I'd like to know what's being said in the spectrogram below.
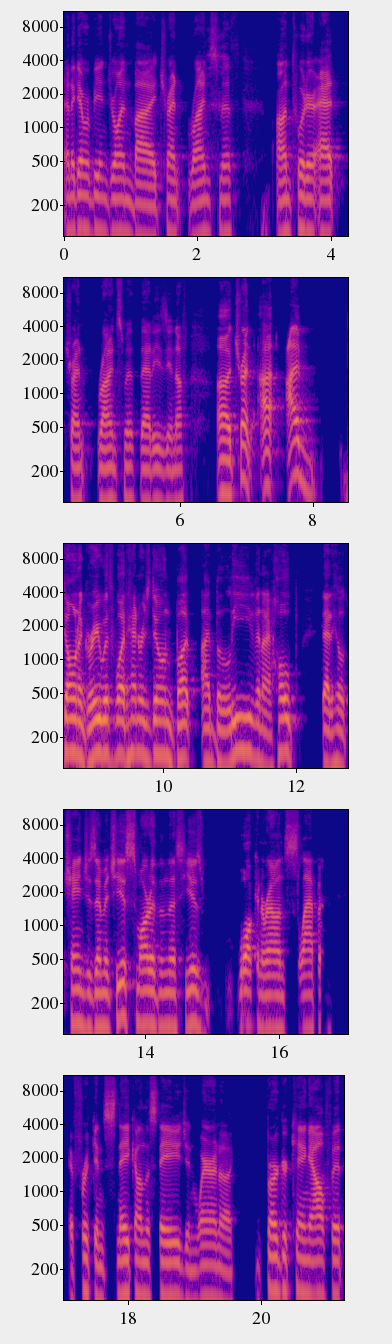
And again, we're being joined by Trent Reinsmith on Twitter at Trent Reinsmith. That easy enough. Uh, Trent, I I don't agree with what Henry's doing, but I believe and I hope that he'll change his image. He is smarter than this. He is walking around slapping a freaking snake on the stage and wearing a Burger King outfit.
